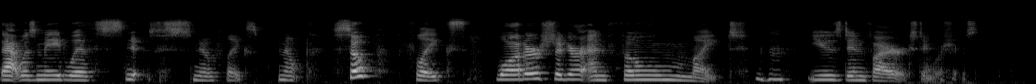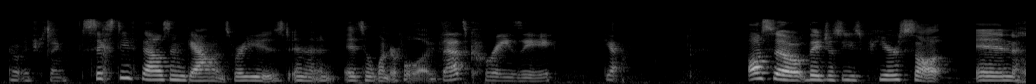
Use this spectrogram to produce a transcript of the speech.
that was made with sn- snowflakes. No, soap flakes, water, sugar, and foamite Mhm. used in fire extinguishers. Oh, interesting. 60,000 gallons were used in It's a Wonderful Life. That's crazy. Yeah. Also, they just use pure salt in.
